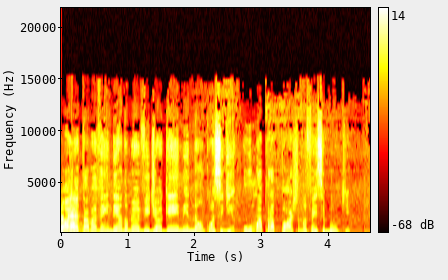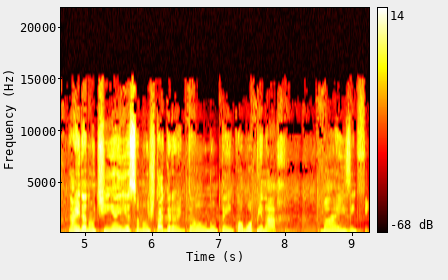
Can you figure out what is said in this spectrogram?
Olha, eu tava vendendo meu videogame e não consegui uma proposta no Facebook. Ainda não tinha isso no Instagram, então não tem como opinar. Mas, enfim.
